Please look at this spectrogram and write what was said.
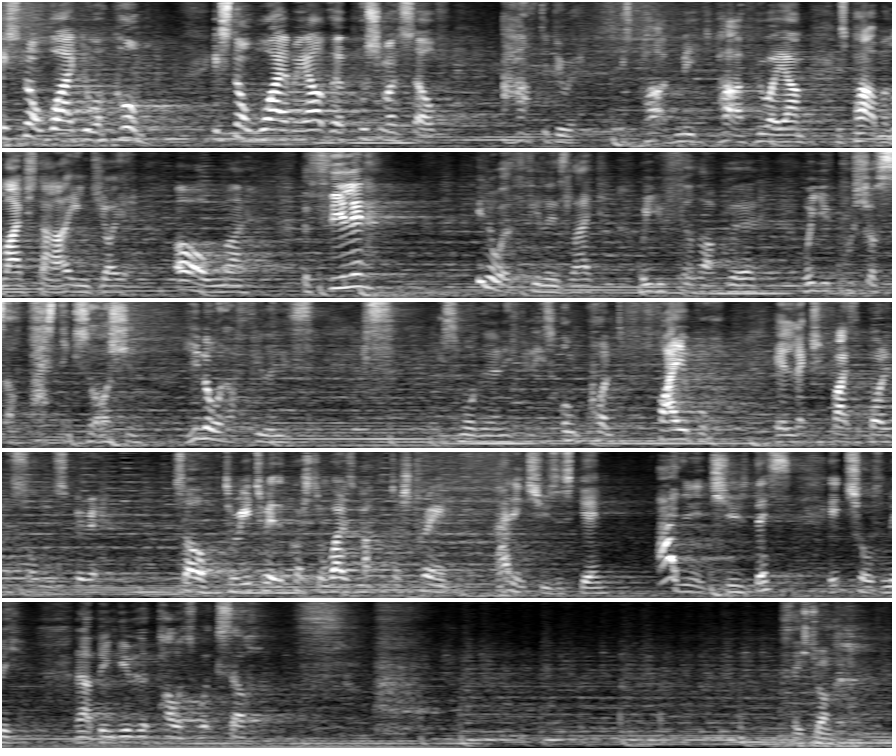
It's not why do I come. It's not why am I out there pushing myself. I have to do it. It's part of me. It's part of who I am. It's part of my lifestyle. I enjoy it. Oh man, the feeling. You know what the feeling is like when you feel that burn, when you push yourself past exhaustion. You know what that feeling is. It's, it's more than anything. It's unquantifiable. It electrifies the body, the soul, and the spirit. So, to reiterate the question, why does McIntosh train? I didn't choose this game. I didn't choose this. It chose me. And I've been given the power to excel. Stay strong.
